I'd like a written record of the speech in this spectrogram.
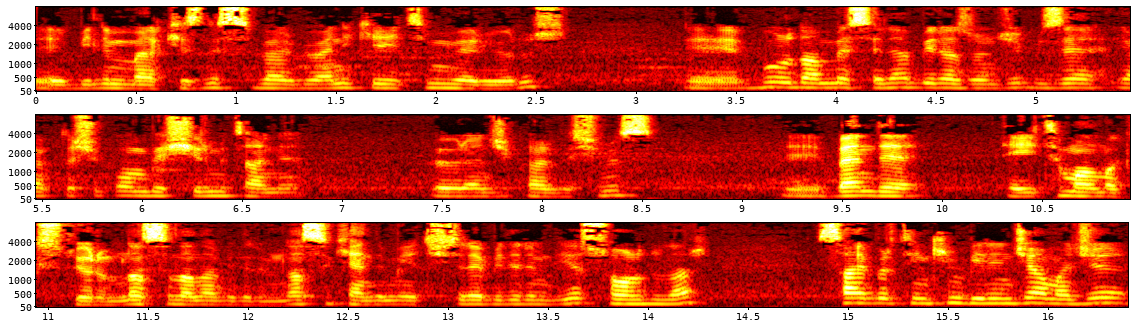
Bilim Merkezi'nde siber güvenlik eğitimi veriyoruz. Buradan mesela biraz önce bize yaklaşık 15-20 tane öğrenci kardeşimiz ben de eğitim almak istiyorum, nasıl alabilirim, nasıl kendimi yetiştirebilirim diye sordular. CyberThink'in birinci amacı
